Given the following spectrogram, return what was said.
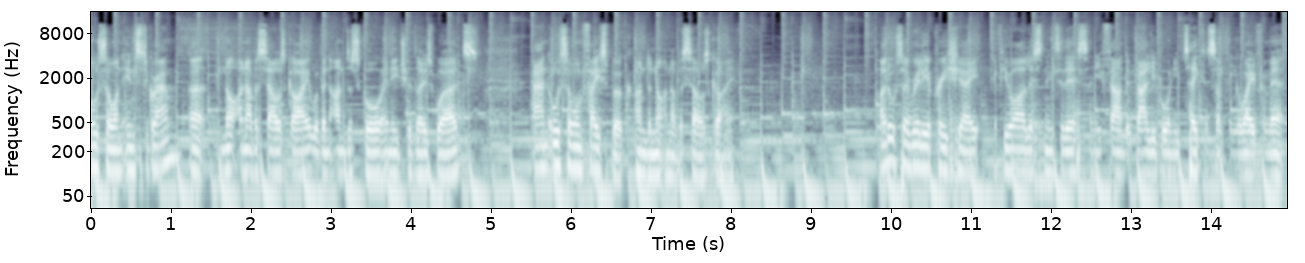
also on Instagram at Not Another Sales Guy with an underscore in each of those words, and also on Facebook under Not Another Sales Guy. I'd also really appreciate if you are listening to this and you found it valuable and you've taken something away from it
